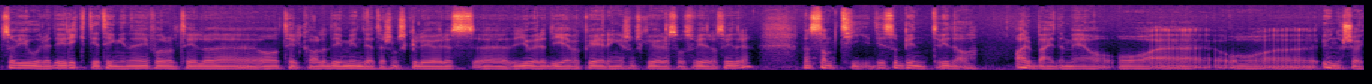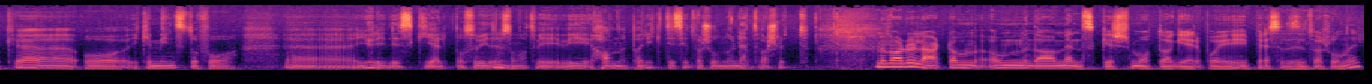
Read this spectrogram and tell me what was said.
Så vi gjorde de riktige tingene i forhold til uh, å tilkalle de myndigheter som skulle gjøres, gjøre de evakueringer som skulle gjøres osv. Men samtidig så begynte vi da arbeide med å, å, eh, å, undersøke, og ikke minst å få eh, juridisk hjelp osv., så videre, mm. sånn at vi, vi, havner på riktig situasjon når dette var slutt. Men Hva har du lært om, om menneskers måte å agere på i, i pressede situasjoner?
